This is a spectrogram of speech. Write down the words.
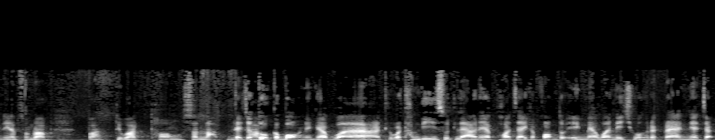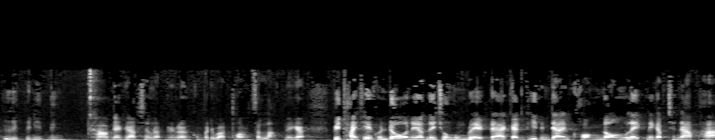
นะครับสำหรับปฏิวัติทองสลับนะแต่เจ้าครับตัวก็บอกนะครับว่าถือว่าทำดีที่สุดแล้วนะครับพอใจกับฟอร์มตัวเองแม้ว่าในช่วงแรกๆเนี่ยจะอืดไปนิดนึงครับนะครับสำหรับในเรื่องของปฏิวัติทองสลับนะครับปิดท้ายเทควันโดนะครับในช่วงของเบรกแรกกันที่ทางด้านของน้องเล็กนะครับชนาภา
